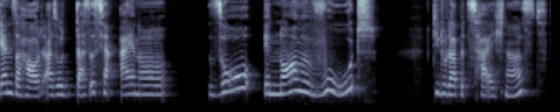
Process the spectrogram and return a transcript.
Gänsehaut. Also das ist ja eine so enorme Wut, die du da bezeichnest,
